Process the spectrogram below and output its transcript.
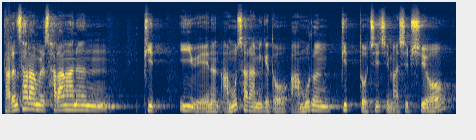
다른 사람을 사랑하는 빛 이외에는 아무 사람에게도 아무런 빚도 지지 마십시오.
